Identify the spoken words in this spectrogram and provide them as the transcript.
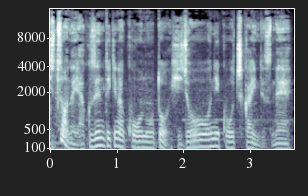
実はね薬膳的な効能と非常にこう近いんですね。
